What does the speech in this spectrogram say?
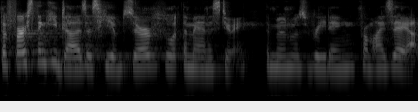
the first thing he does is he observes what the man is doing. The man was reading from Isaiah.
